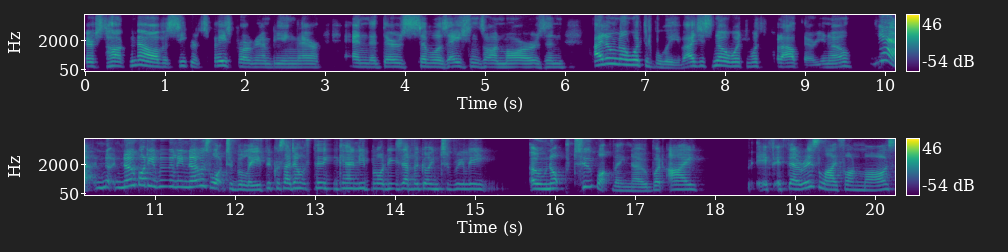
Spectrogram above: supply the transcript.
there's talk now of a secret space program being there and that there's civilizations on Mars. And I don't know what to believe. I just know what, what's put out there, you know? Yeah, nobody really knows what to believe because I don't think anybody's ever going to really own up to what they know. But I if, if there is life on Mars,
